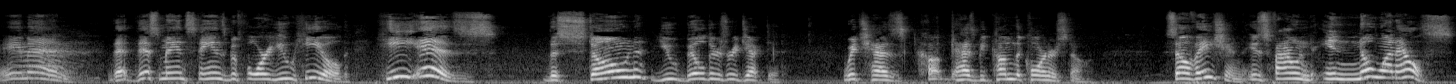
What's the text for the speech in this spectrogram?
Amen that this man stands before you healed. He is the stone you builders rejected, which has, come, has become the cornerstone. Salvation is found in no one else,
